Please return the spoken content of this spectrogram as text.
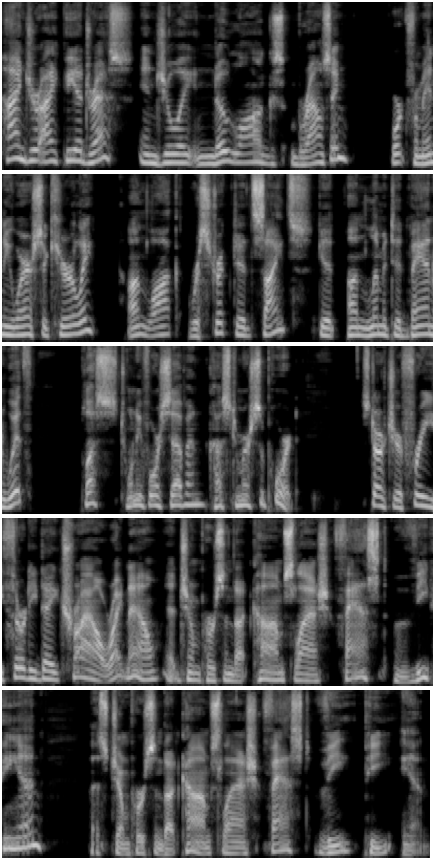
Hide your IP address, enjoy no logs browsing, work from anywhere securely, unlock restricted sites, get unlimited bandwidth, plus 24 7 customer support. Start your free 30-day trial right now at jimperson.com slash fastvpn. That's jimperson.com slash fastvpn.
